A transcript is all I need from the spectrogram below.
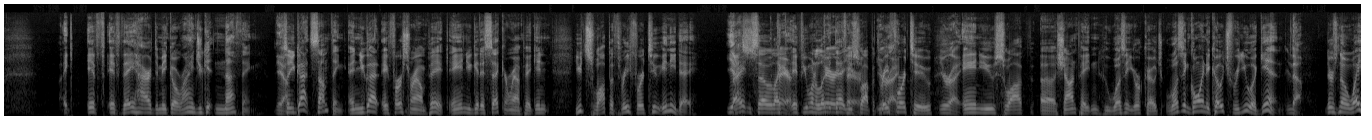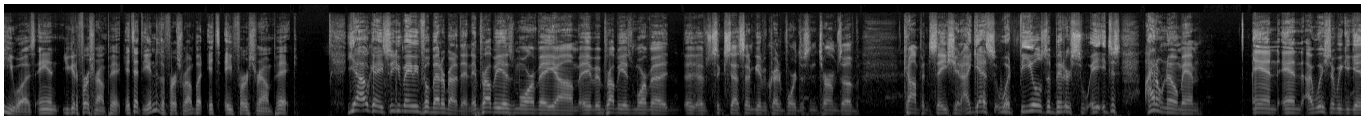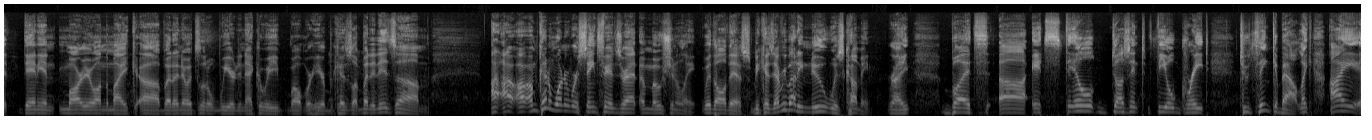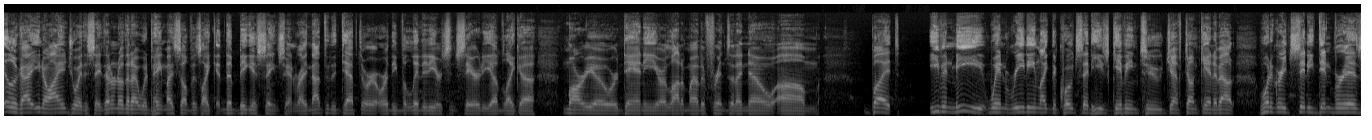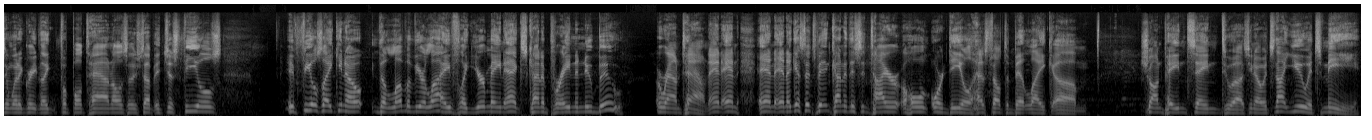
like if if they hired DeMeco Ryan, you get nothing. Yeah. So you got something, and you got a first round pick, and you get a second round pick, and you'd swap a three for a two any day. Yes, Right? And so, like, fair. if you want to look Very at that, you swap a three right. for a two. You're right. And you swap uh, Sean Payton, who wasn't your coach, wasn't going to coach for you again. No. There's no way he was. And you get a first round pick. It's at the end of the first round, but it's a first round pick. Yeah, okay. So you made me feel better about it. Then it probably is more of a, um, it, it probably is more of a, a, success that I'm giving credit for, just in terms of compensation. I guess what feels a bittersweet. It, just, I don't know, man. And and I wish that we could get Danny and Mario on the mic, uh, but I know it's a little weird and echoey while we're here because, uh, but it is. Um, I, I, I'm kind of wondering where Saints fans are at emotionally with all this because everybody knew was coming, right? But uh, it still doesn't feel great to think about. Like I look, I you know I enjoy the Saints. I don't know that I would paint myself as like the biggest Saints fan, right? Not to the depth or, or the validity or sincerity of like a Mario or Danny or a lot of my other friends that I know. Um, but even me when reading like the quotes that he's giving to Jeff Duncan about what a great city Denver is and what a great like football town, all this other stuff, it just feels it feels like, you know, the love of your life, like your main ex kind of parading a new boo around town. And and and and I guess it's been kind of this entire whole ordeal has felt a bit like um Sean Payton saying to us, you know, it's not you, it's me,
